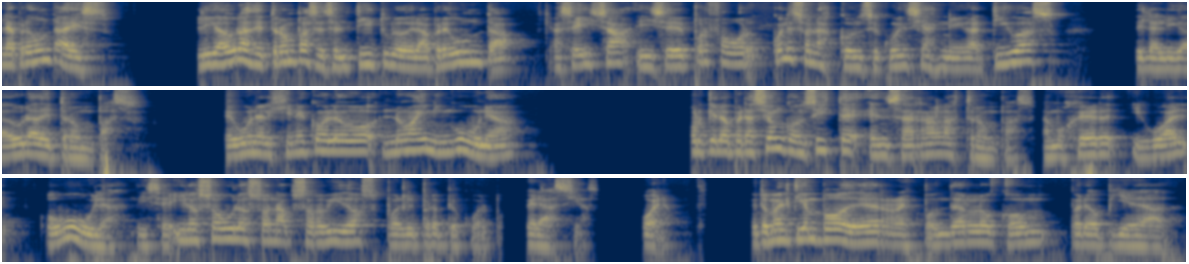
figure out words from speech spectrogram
la pregunta es, ligaduras de trompas es el título de la pregunta que hace Isa y dice, por favor, ¿cuáles son las consecuencias negativas de la ligadura de trompas? Según el ginecólogo, no hay ninguna, porque la operación consiste en cerrar las trompas. La mujer igual ovula, dice, y los óvulos son absorbidos por el propio cuerpo. Gracias. Bueno, me tomé el tiempo de responderlo con propiedad.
